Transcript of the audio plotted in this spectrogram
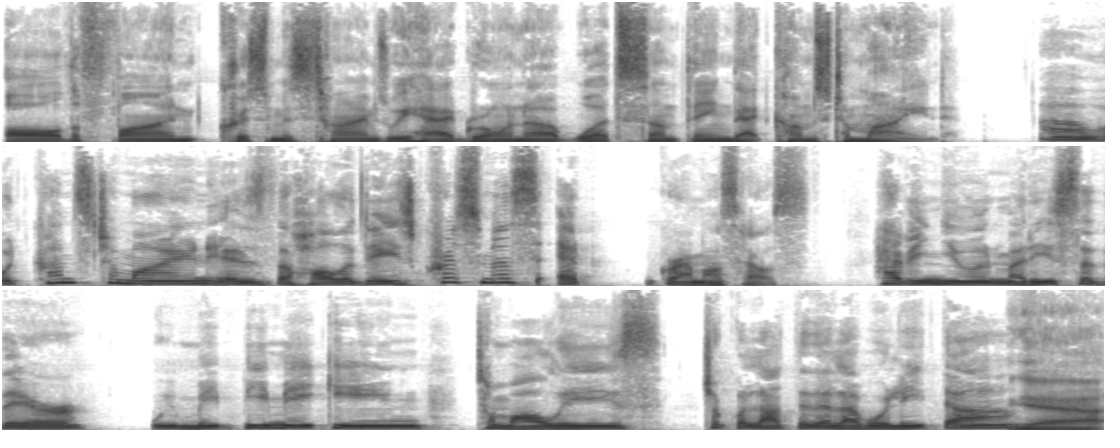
all the fun Christmas times we had growing up, what's something that comes to mind? Uh, what comes to mind is the holidays, Christmas at Grandma's house. Having you and Marisa there, we may be making tamales, chocolate de la abuelita. Yeah.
